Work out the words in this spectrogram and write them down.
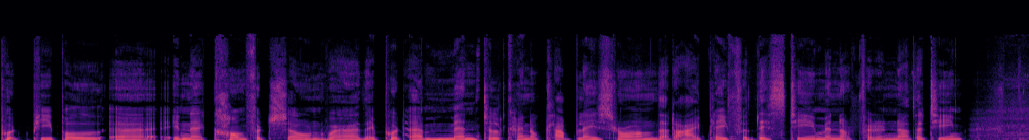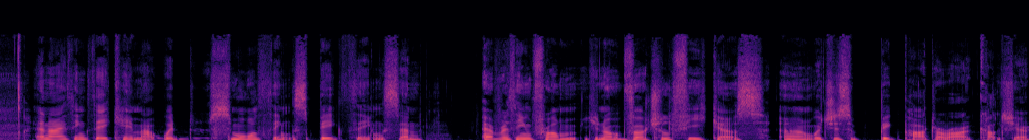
put people uh, in a comfort zone where they put a mental kind of club laser on that I play for this team and not for another team? And I think they came up with small things, big things, and everything from you know virtual fikas, uh, which is a big part of our culture.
